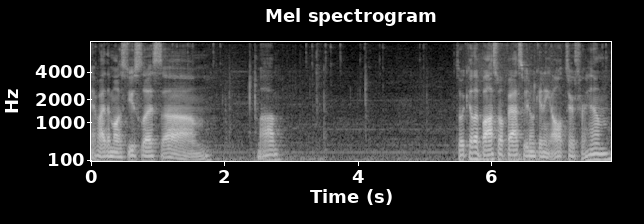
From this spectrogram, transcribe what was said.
And probably the most useless um, mob. So we kill the boss real fast so we don't get any altars for him.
